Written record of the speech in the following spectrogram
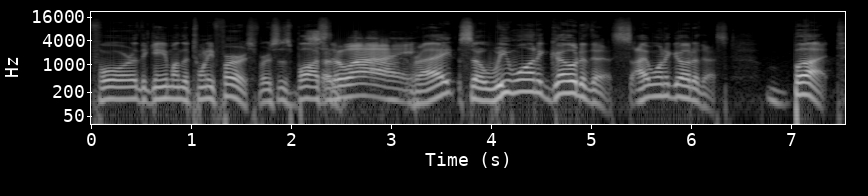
for the game on the 21st versus Boston So do I. right? So we want to go to this. I want to go to this. But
